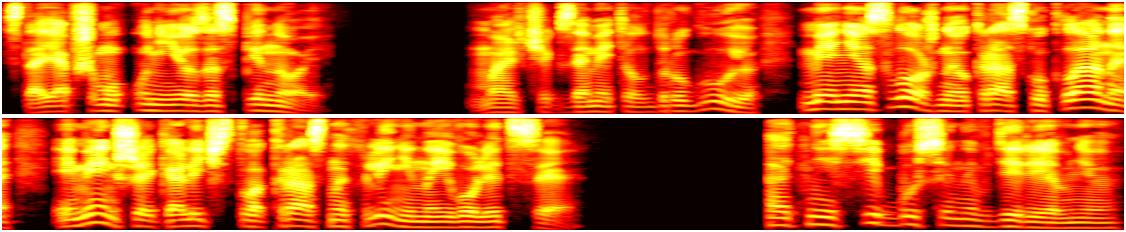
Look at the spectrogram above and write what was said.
стоявшему у нее за спиной. Мальчик заметил другую, менее сложную краску клана и меньшее количество красных линий на его лице. «Отнеси бусины в деревню.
